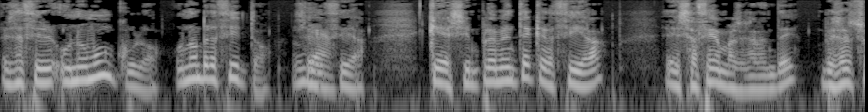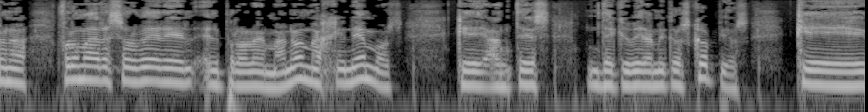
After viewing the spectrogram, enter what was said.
Es decir, un homúnculo, un hombrecito, se decía, que simplemente crecía, eh, se hacía más grande. Esa es una forma de resolver el, el problema, ¿no? Imaginemos que antes de que hubiera microscopios, que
